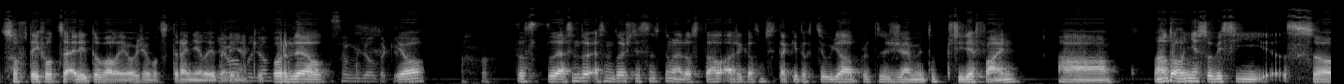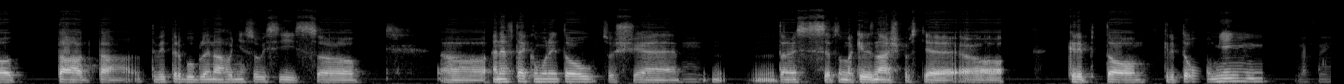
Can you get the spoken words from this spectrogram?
co v té fotce editovali, jo, že odstranili tady jo, nějaký bordel. To jsem udělal taky. Jo, to, to, já, jsem to, já jsem to ještě jsem s tím nedostal a říkal jsem si taky to chci udělat, protože mi to přijde fajn a ono to hodně souvisí s ta, ta Twitter bublina hodně souvisí s uh, uh NFT komunitou, což je, hmm. nevím, jestli se v tom taky vyznáš, prostě uh, krypto, krypto umění. Jasný.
